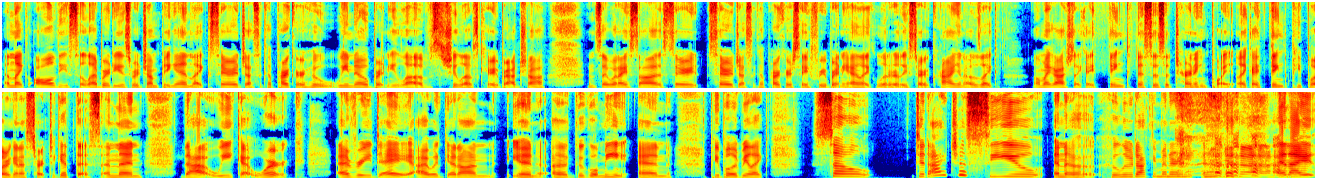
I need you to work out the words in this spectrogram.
and like all these celebrities were jumping in, like Sarah Jessica Parker, who we know Britney loves. She loves Carrie Bradshaw, and so when I saw Sarah, Sarah Jessica Parker say Free Britney, I like literally started crying, and I was like, oh my gosh, like I think this is a turning point. Like I think people are going to start to get this. And then that week at work, every day I would get on in a Google Meet, and people would be like, so did I just see you in a Hulu documentary? and I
